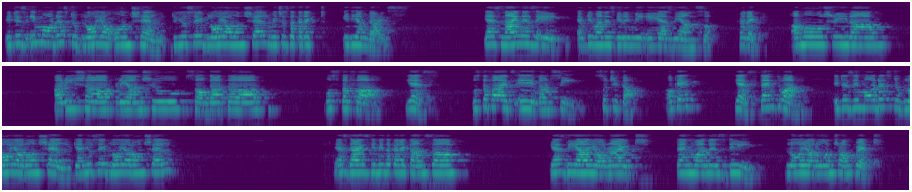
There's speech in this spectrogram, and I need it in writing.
It is immodest to blow your own shell. Do you say blow your own shell? Which is the correct idiom, guys? Yes, 9 is A. Everyone is giving me A as the answer. Correct. Amu, Sriram, Arisha, Priyanshu, Saugata, Mustafa. Yes. Mustafa, it's A, not C. Suchita. Okay. Yes. Tenth one. It is immodest to blow your own shell. Can you say blow your own shell? Yes, guys, give me the correct answer. Yes, Dia, you're right. 10 1 is D. Blow your own trumpet.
